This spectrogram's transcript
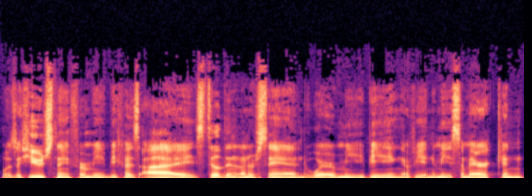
was a huge thing for me because I still didn't understand where me being a Vietnamese American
